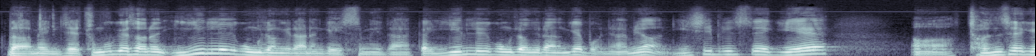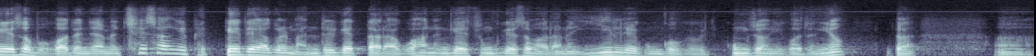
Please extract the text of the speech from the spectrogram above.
그 다음에 이제 중국에서는 211 공정이라는 게 있습니다. 그러니까 211 공정이라는 게 뭐냐면 21세기에 어, 전 세계에서 뭐가 되냐면 최상위 100개 대학을 만들겠다라고 하는 게 중국에서 말하는 211 공고- 공정이거든요. 그러니까 어,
